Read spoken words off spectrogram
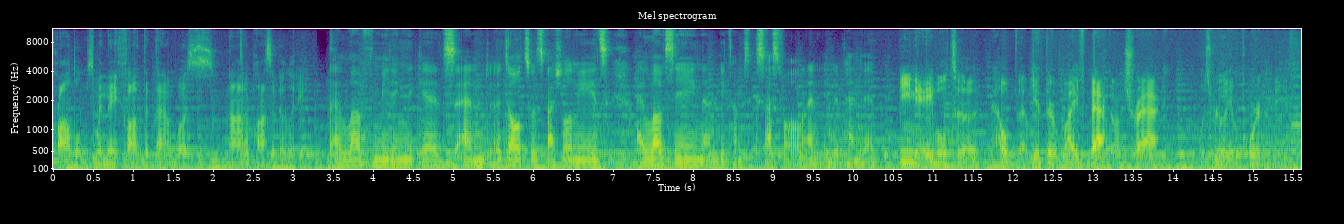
problems when they thought that that was not a possibility. I love meeting the kids and adults with special needs. I love seeing them become successful and independent. Being able to help them get their life back on track was really important to me.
